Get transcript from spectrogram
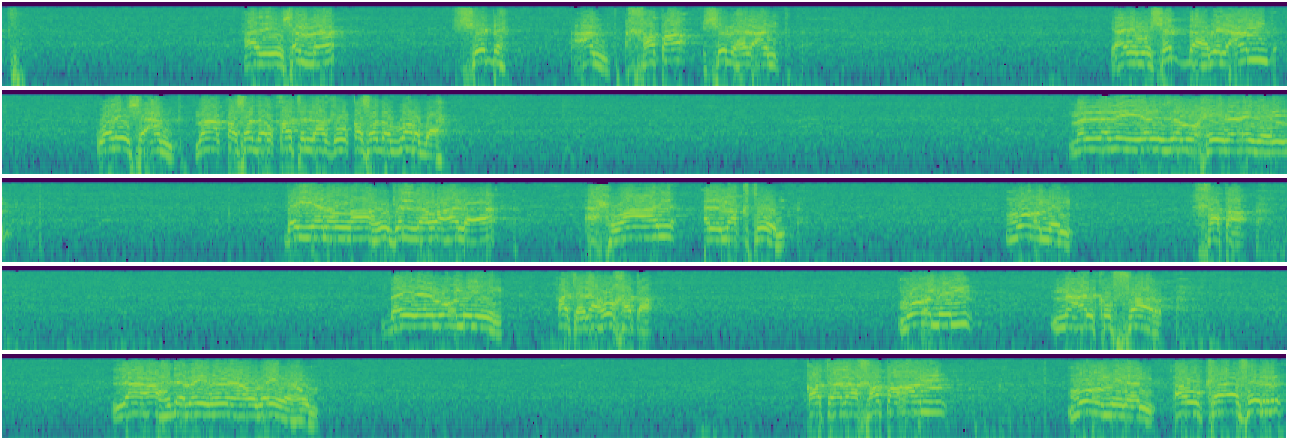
هذا يسمى شبه عمد خطأ شبه العمد. يعني مشبه بالعمد وليس عمد. ما قصد القتل لكن قصد الضربة. ما الذي يلزم حينئذ؟ بين الله جل وعلا أحوال المقتول. مؤمن خطأ. بين المؤمنين قتله خطأ. مؤمن مع الكفار. لا عهد بيننا وبينهم. قتل خطأ مؤمنا أو كافر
